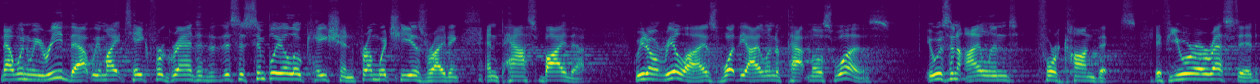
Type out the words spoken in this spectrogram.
Now, when we read that, we might take for granted that this is simply a location from which he is writing and pass by that. We don't realize what the island of Patmos was. It was an island for convicts. If you were arrested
